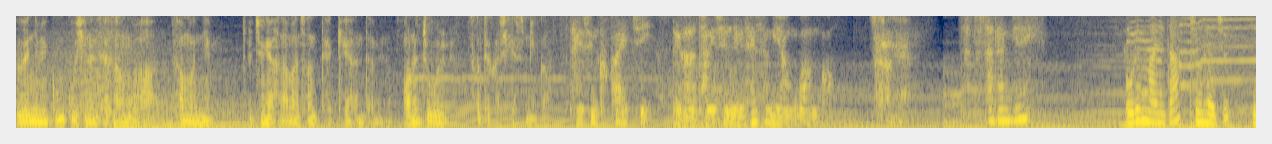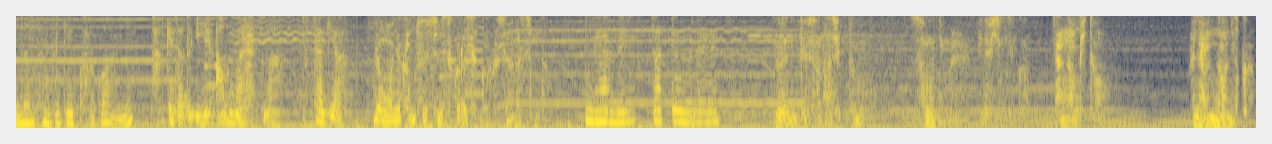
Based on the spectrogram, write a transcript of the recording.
의원님이 꿈꾸시는 세상과 사모님 둘 중에 하나만 선택해야 한다면 어느 쪽을 선택하시겠습니까? 당신 그거 알지? 내가 당신을 세상에 양보한 거. 사랑해. 나도 사랑해. 오랜만이다 김혜주 네 남편도 네 과거 아니? 밖에다도 이 일 아무 말 하지 마. 부탁이야. 영원히 감출 수 있을 거라 생각하지 않았습니다. 미안해. 나 때문에. 의원님께서는 아직도 사모님을 믿으십니까? 난너 믿어. 왜냐면 너니까.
